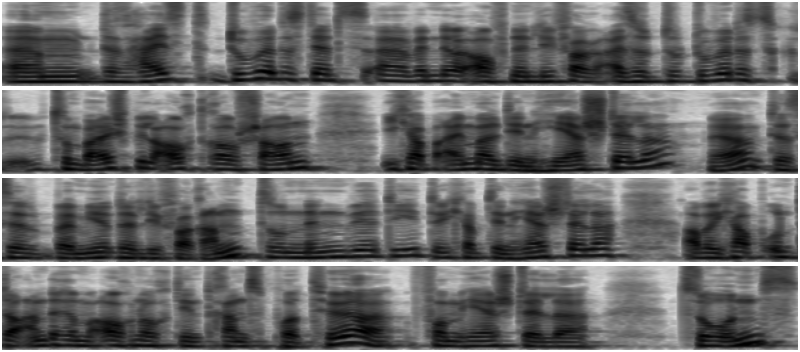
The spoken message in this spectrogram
Ähm, das heißt, du würdest jetzt, äh, wenn du auf einen Lieferant, also du, du würdest zum Beispiel auch drauf schauen, ich habe einmal den Hersteller, ja, das ist ja bei mir der Lieferant, so nennen wir die. Ich habe den Hersteller, aber ich habe unter anderem auch noch den Transporteur vom Hersteller zu uns.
